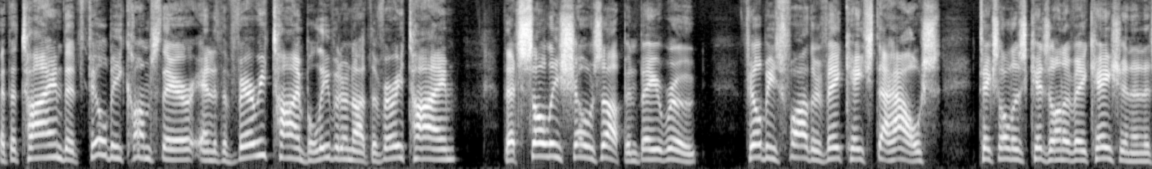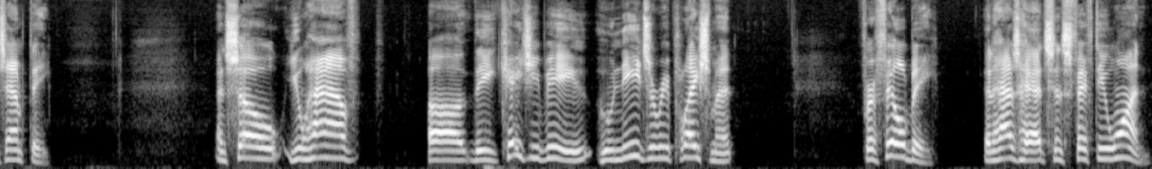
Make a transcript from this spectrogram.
at the time that Philby comes there, and at the very time, believe it or not, the very time that Solie shows up in Beirut, Philby's father vacates the house, takes all his kids on a vacation, and it's empty. And so you have uh, the KGB who needs a replacement for Philby and has had since 51.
